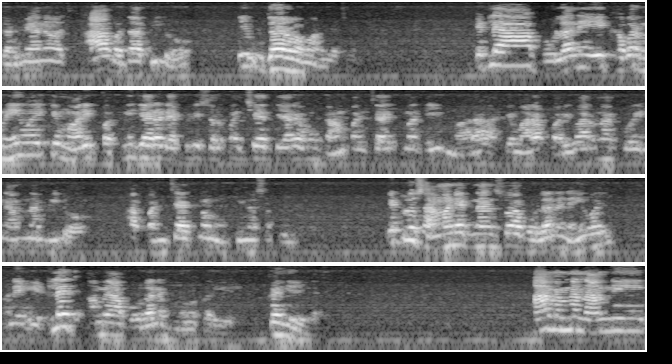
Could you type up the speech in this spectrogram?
દરમિયાન જ આ બધા બિલો એ ઉધારવામાં આવ્યા છે. એટલે આ ભોલાને એ ખબર નહીં હોય કે મારી પત્ની જ્યારે ડેપ્યુટી સરપંચ છે ત્યારે હું ગ્રામ પંચાયતમાંથી મારા કે મારા પરિવારના કોઈ નામના બિલો આ પંચાયતમાં મૂકી ન શકું. એટલું સામાન્ય જ્ઞાન શું આ ભોલાને નહીં હોય? અને એટલે જ અમે આ ભોલાને પૂરો કરીએ કહી રહ્યા છીએ આમ એમના નામની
